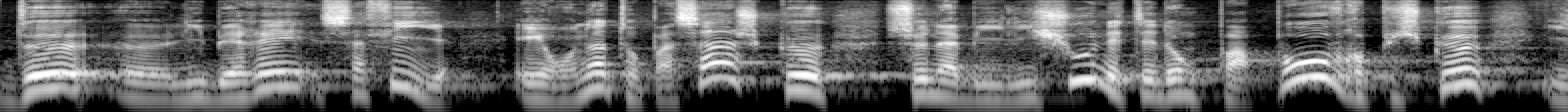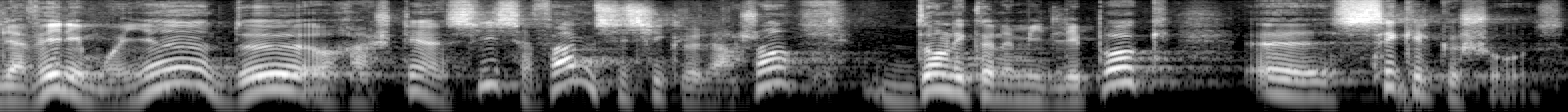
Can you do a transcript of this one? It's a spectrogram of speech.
de euh, libérer sa fille. Et on note au passage que ce Nabi Lichou n'était donc pas pauvre, puisqu'il avait les moyens de racheter ainsi sa femme, six cycles d'argent. Dans l'économie de l'époque, euh, c'est quelque chose.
